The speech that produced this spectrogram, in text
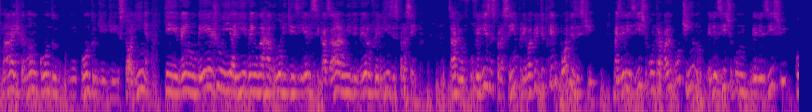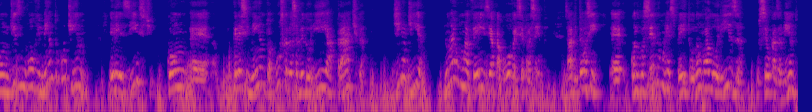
mágica, não um conto, um conto de, de historinha que vem um beijo e aí vem o narrador e diz e eles se casaram e viveram felizes para sempre. Sabe, o Felizes para Sempre, eu acredito que ele pode existir, mas ele existe com trabalho contínuo, ele existe com, ele existe com desenvolvimento contínuo, ele existe com é, o crescimento, a busca da sabedoria, a prática, dia a dia. Não é uma vez e acabou, vai ser para sempre. Sabe? Então, assim, é, quando você não respeita ou não valoriza o seu casamento,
